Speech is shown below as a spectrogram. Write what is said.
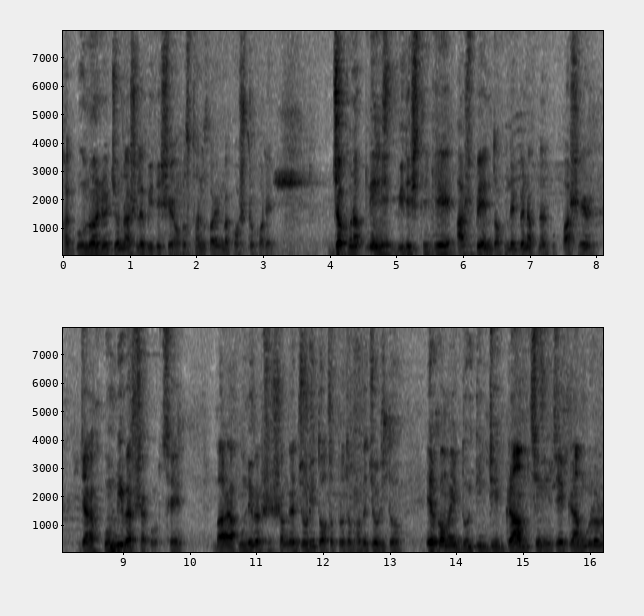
ভাগ্য উন্নয়নের জন্য আসলে বিদেশে অবস্থান করেন বা কষ্ট করেন। যখন আপনি বিদেশ থেকে আসবেন, তখন দেখবেন আপনার পাশের যারা হুন্ডি ব্যবসা করছে, বা হুন্ডি ব্যবসার সঙ্গে জড়িত, অতপ্রতভাবে জড়িত এরকম এই দুই তিনটি গ্রাম চিনি, যে গ্রামগুলোর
